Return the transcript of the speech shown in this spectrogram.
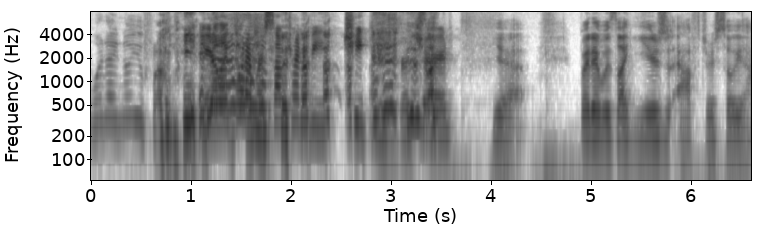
where did I know you from?" You're like, whatever, stop trying to be cheeky, It's like- Richard. yeah, but it was like years after. So yeah,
